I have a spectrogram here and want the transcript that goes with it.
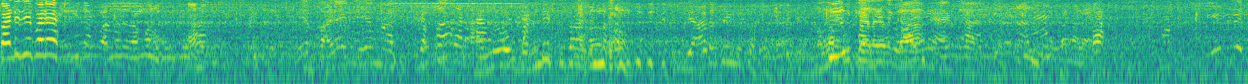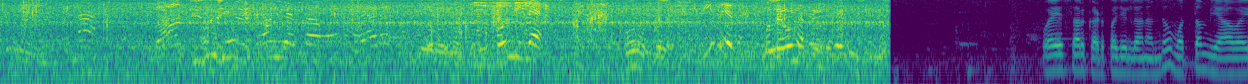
పండిది పడే పండి వైఎస్ఆర్ కడప జిల్లా నందు మొత్తం యాభై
